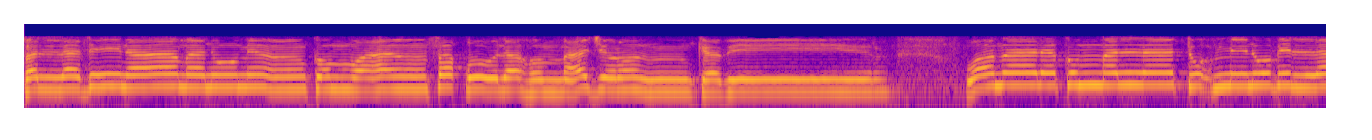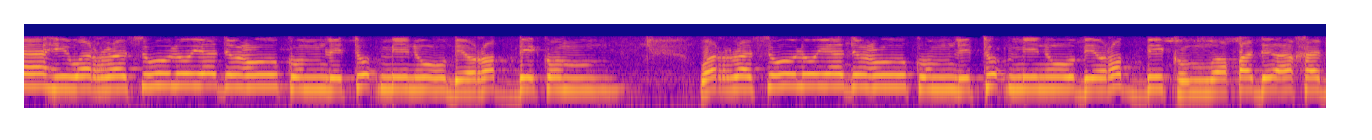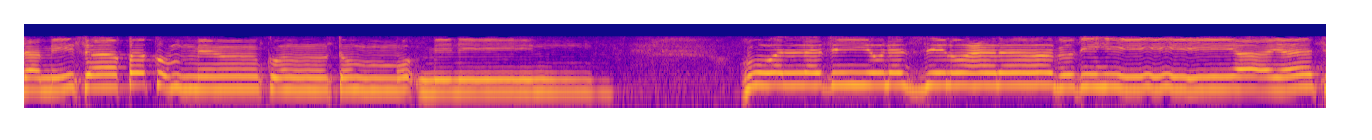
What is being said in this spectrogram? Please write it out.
فالذين آمنوا منكم وأنفقوا لهم أجر كبير وما لكم ألا تؤمنوا بالله والرسول يدعوكم لتؤمنوا بربكم والرسول يدعوكم لتؤمنوا بربكم وقد أخذ ميثاقكم من كنتم مؤمنين. هو الذي ينزل على عبده آيات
